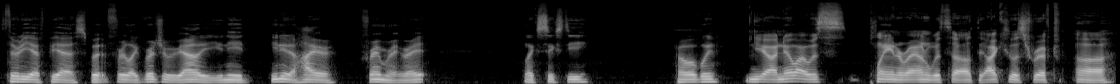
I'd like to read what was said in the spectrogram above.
30 fps. But for like virtual reality, you need you need a higher frame rate, right? Like 60, probably. Yeah, I know I was playing around with uh, the Oculus Rift uh, a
